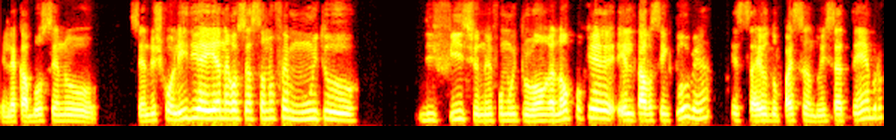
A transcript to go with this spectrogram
Ele acabou sendo, sendo escolhido e aí a negociação não foi muito difícil, nem foi muito longa, não porque ele estava sem clube, né? Ele saiu do Paysandu em setembro,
